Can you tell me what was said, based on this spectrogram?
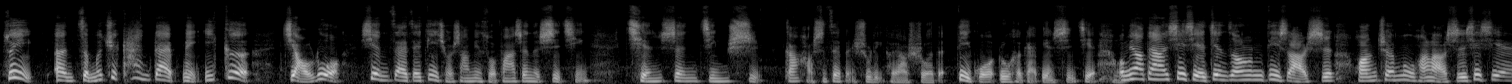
所以嗯，怎么去看待每一个角落现在在地球上面所发生的事情，前生今世，刚好是这本书里头要说的帝国如何改变世界。我们要非常谢谢建中历史老师黄春木黄老师，谢谢。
